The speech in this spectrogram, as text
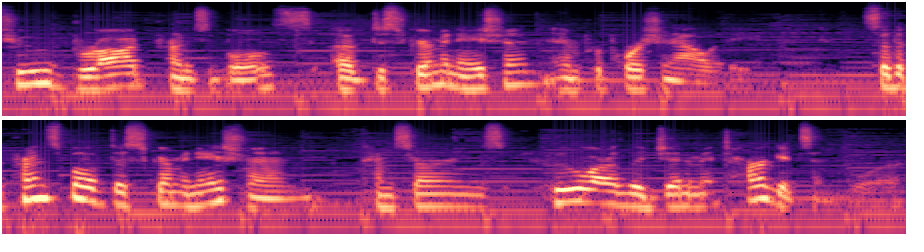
two broad principles of discrimination and proportionality. So, the principle of discrimination concerns who are legitimate targets in war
